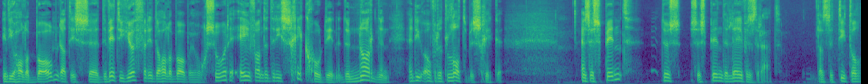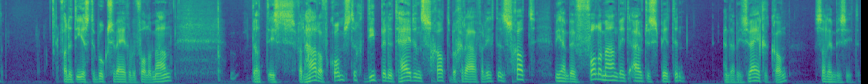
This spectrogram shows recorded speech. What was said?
In die holle boom, dat is uh, de witte juffer in de holle boom bij Hoogsoeren. Een van de drie schikgodinnen, de Norden, die over het lot beschikken. En ze spint, dus ze spint de levensdraad. Dat is de titel van het eerste boek Zwijgen bij volle maan. Dat is van haar afkomstig, diep in het heidenschat begraven ligt. Een schat, wie hem bij volle maan weet uit te spitten... en daarbij zwijgen kan, zal hem bezitten.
